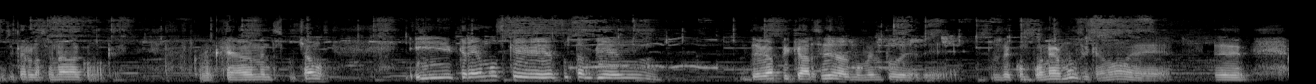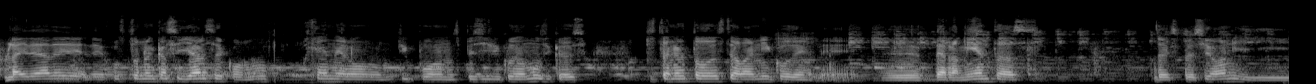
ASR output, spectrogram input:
música relacionada con lo que con lo que generalmente escuchamos. Y creemos que esto también debe aplicarse al momento de, de, pues componer música, ¿no? Eh, la idea de, justo no encasillarse con un género, un tipo específico de música es pues, tener todo este abanico de, de, de herramientas de expresión y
